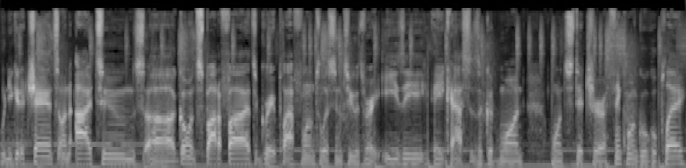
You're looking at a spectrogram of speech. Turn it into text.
when you get a chance on iTunes. Uh, go on Spotify. It's a great platform to listen to. It's very easy. Acast is a good one. We're on Stitcher. I think we're on Google Play.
